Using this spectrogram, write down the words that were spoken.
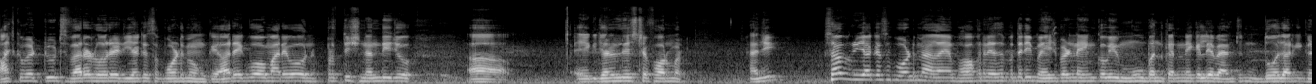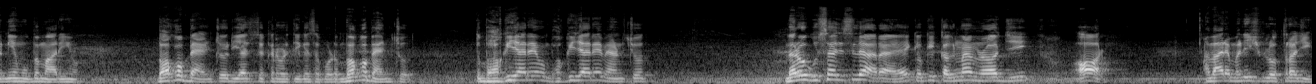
आज के वो ट्वीट्स वायरल हो रहे रिया के सपोर्ट में होंगे और एक वो हमारे वो प्रत्युष नंदी जो आ, एक जर्नलिस्ट है फॉर्मर हाँ जी? सब रिया के सपोर्ट में आ गए हैं भौंकने जैसे पता नहीं महेश भट्ट ने इनको भी मुँह बंद करने के लिए बैंचो दो हज़ार की गड्डियाँ मुँह पे मारी हों। भौको बैंचो रिया चक्रवर्ती के सपोर्ट में भौको बैंचो तो भौकी जा रहे हैं भौकी जा रहे हैं बैंचो मेरे को गुस्सा इसलिए आ रहा है क्योंकि कंगना नरौज जी और हमारे मनीष मल्होत्रा जी,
